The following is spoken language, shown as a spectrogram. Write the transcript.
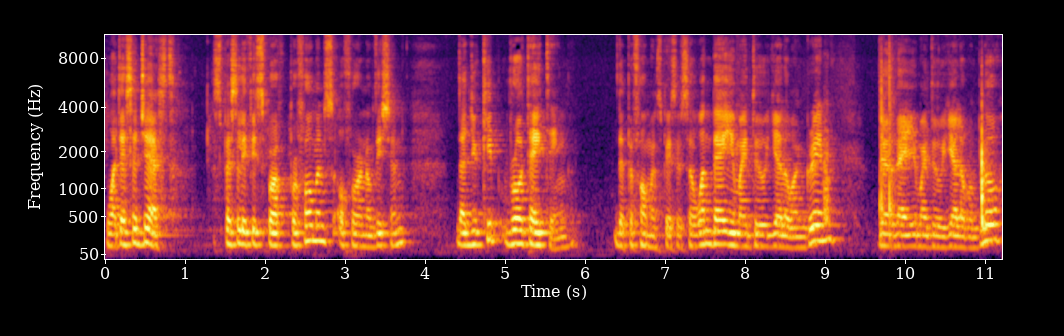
what I suggest, especially if it's for performance or for an audition, that you keep rotating the performance pieces. So one day you might do yellow and green, the other day you might do yellow and blue,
